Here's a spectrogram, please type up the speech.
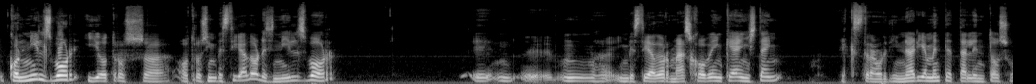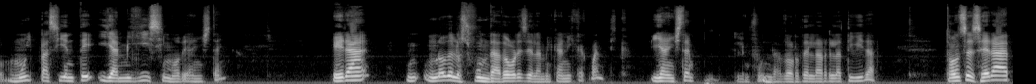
eh, con Niels Bohr y otros, uh, otros investigadores. Niels Bohr, eh, un investigador más joven que Einstein, extraordinariamente talentoso, muy paciente y amiguísimo de Einstein, era uno de los fundadores de la mecánica cuántica y Einstein el fundador de la relatividad. Entonces era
